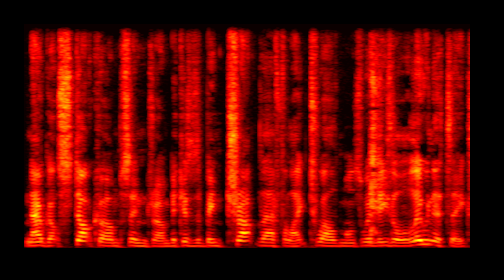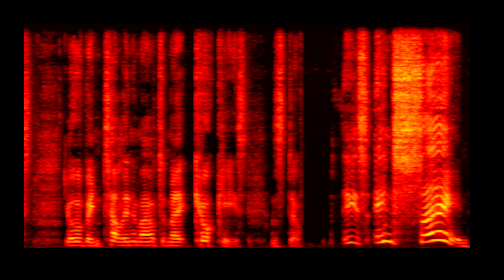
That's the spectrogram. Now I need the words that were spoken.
now got stockholm syndrome because they've been trapped there for like 12 months with these lunatics who have been telling them how to make cookies and stuff it's insane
